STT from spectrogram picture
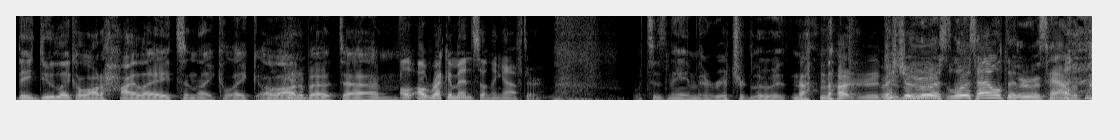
they do like a lot of highlights and like like a lot about um I'll, I'll recommend something after. what's his name there? Richard Lewis. No, not Richard, Richard Lewis, Lewis Hamilton. Lewis Hamilton.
